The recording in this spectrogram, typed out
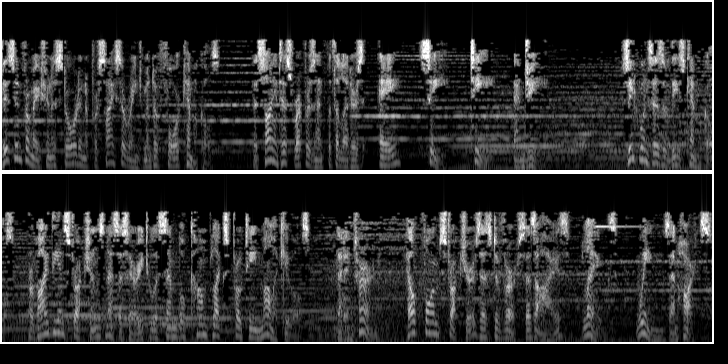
This information is stored in a precise arrangement of four chemicals that scientists represent with the letters A, C, T, and G. Sequences of these chemicals provide the instructions necessary to assemble complex protein molecules that in turn help form structures as diverse as eyes, legs, wings, and hearts.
